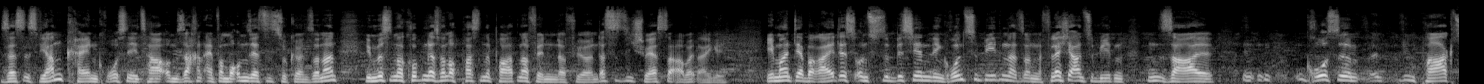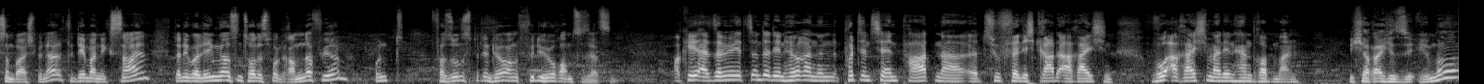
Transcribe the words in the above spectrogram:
Das heißt, wir haben keinen großen Etat, um Sachen einfach mal umsetzen zu können, sondern wir müssen mal gucken, dass wir noch passende Partner finden dafür. Und das ist die schwerste Arbeit eigentlich. Jemand, der bereit ist, uns so ein bisschen den Grund zu bieten, also eine Fläche anzubieten, einen Saal, einen großen äh, Park zum Beispiel, ne, für den wir nichts zahlen. Dann überlegen wir uns ein tolles Programm dafür und versuchen es mit den Hörern für die Hörer umzusetzen. Okay, also wenn wir jetzt unter den Hörern einen potenziellen Partner äh, zufällig gerade erreichen, wo erreichen wir den Herrn Droppmann? Ich erreiche sie immer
